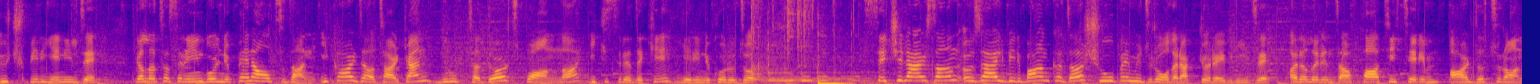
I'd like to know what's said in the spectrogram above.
3-1 yenildi. Galatasaray'ın golünü penaltıdan Icardi atarken grupta 4 puanla iki sıradaki yerini korudu. Seçil Erzan özel bir bankada şube müdürü olarak görevliydi. Aralarında Fatih Terim, Arda Turan,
